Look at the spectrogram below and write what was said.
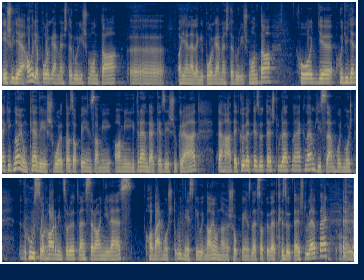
és ugye, ahogy a polgármester úr is mondta, a jelenlegi polgármester úr is mondta, hogy, hogy ugye nekik nagyon kevés volt az a pénz, ami, ami itt rendelkezésükre állt, tehát egy következő testületnek nem hiszem, hogy most 20-szor, 30-szor, 50-szer annyi lesz, ha bár most úgy néz ki, hogy nagyon-nagyon sok pénz lesz a következő testületnek, arra is,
